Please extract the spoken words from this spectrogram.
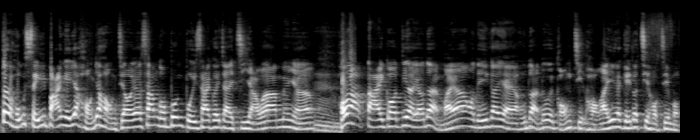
都係好死板嘅，一行一行字，我有三個班背晒佢就係自由啦咁樣樣。好啦，大個啲啊，有啲人唔係啊，我哋依家誒好多人都會講哲學啊，依家幾多哲學節目，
